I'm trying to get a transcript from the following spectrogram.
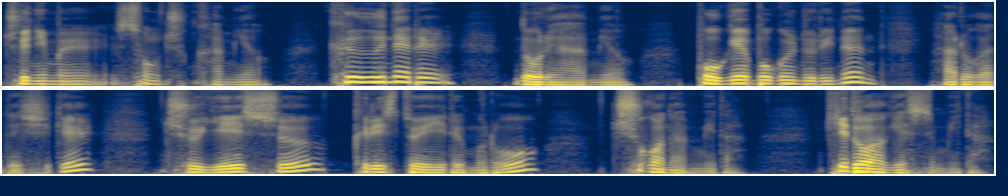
주님을 송축하며 그 은혜를 노래하며 복의 복을 누리는 하루가 되시길 주 예수 그리스도의 이름으로 축원합니다. 기도하겠습니다.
